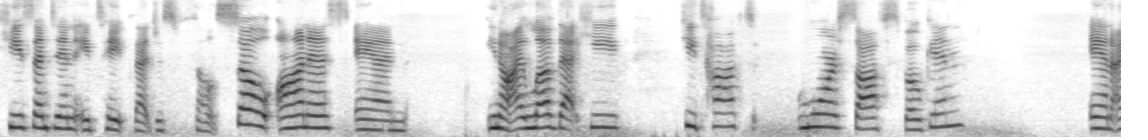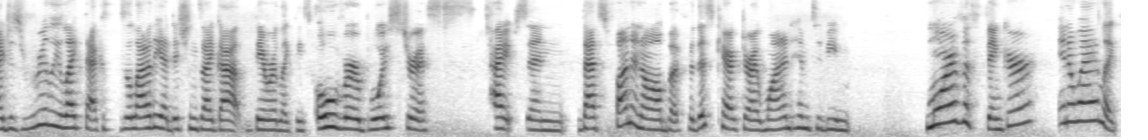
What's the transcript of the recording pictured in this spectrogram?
he sent in a tape that just felt so honest and you know i love that he he talked more soft spoken and i just really like that because a lot of the auditions i got they were like these over boisterous types and that's fun and all but for this character i wanted him to be more of a thinker in a way like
